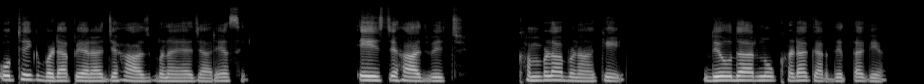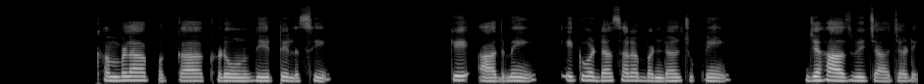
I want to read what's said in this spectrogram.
ਉੱਥੇ ਇੱਕ ਬੜਾ ਪਿਆਰਾ ਜਹਾਜ਼ ਬਣਾਇਆ ਜਾ ਰਿਹਾ ਸੀ। ਇਸ ਜਹਾਜ਼ ਵਿੱਚ ਖੰਬੜਾ ਬਣਾ ਕੇ ਦਿਉਦਾਰ ਨੂੰ ਖੜਾ ਕਰ ਦਿੱਤਾ ਗਿਆ। ਖੰਬੜਾ ਪੱਕਾ ਖੜੋਣ ਦੀ ਢਿੱਲ ਸੀ ਕਿ ਆਦਮੀ ਇੱਕ ਵੱਡਾ ਸਾਰਾ ਬੰਡਲ ਚੁੱਕੇ ਜਹਾਜ਼ ਵਿੱਚ ਆ ਚੜੇ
